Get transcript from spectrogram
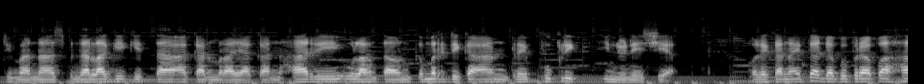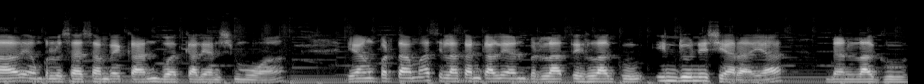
di mana sebentar lagi kita akan merayakan hari ulang tahun kemerdekaan Republik Indonesia. Oleh karena itu, ada beberapa hal yang perlu saya sampaikan buat kalian semua. Yang pertama, silakan kalian berlatih lagu Indonesia Raya dan lagu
